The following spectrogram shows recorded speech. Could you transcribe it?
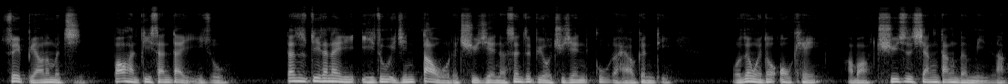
所以不要那么急。包含第三代遗珠，但是第三代遗遗珠已经到我的区间了，甚至比我区间估的还要更低。我认为都 OK，好不好？趋势相当的明朗，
